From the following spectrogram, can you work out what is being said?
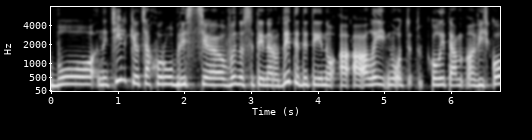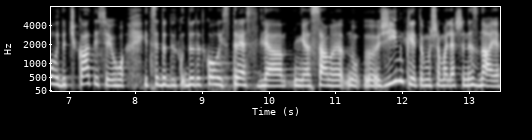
бо не тільки оця хоробрість виносити і народити дитину, а, але й ну, от, коли там військовий, дочекатися його, і це додат- додатковий стрес для саме ну, жінки, тому що маля ще не знає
